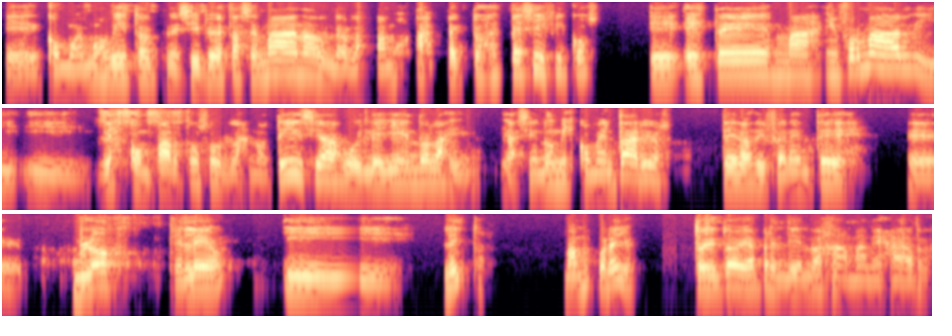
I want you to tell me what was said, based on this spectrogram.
eh, como hemos visto al principio de esta semana, donde hablamos aspectos específicos. Eh, este es más informal y, les comparto sobre las noticias, voy leyéndolas y, y haciendo mis comentarios de los diferentes blogs que leo y listo, vamos por ello. Estoy todavía aprendiendo a manejar.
